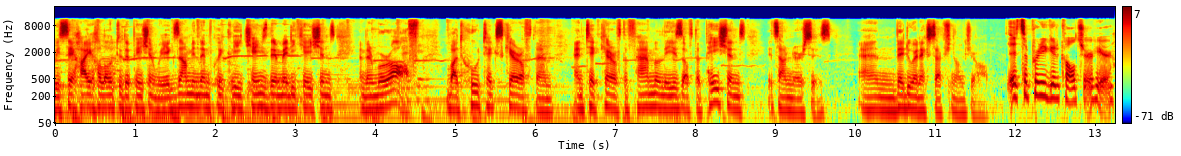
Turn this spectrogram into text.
We say hi, hello to the patient, we examine them quickly, change their medications, and then we're off. But who takes care of them and take care of the families of the patients? It's our nurses, and they do an exceptional job. It's a pretty good culture here.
